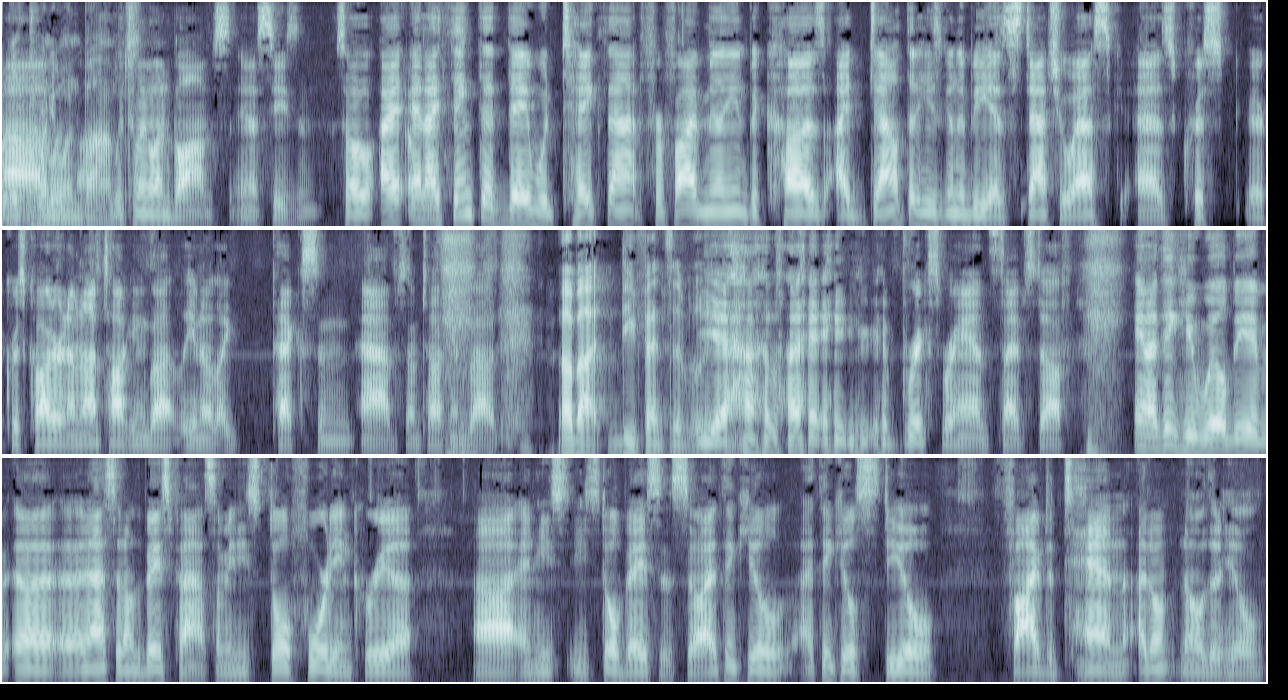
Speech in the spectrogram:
With um, 21 bombs. with 21 bombs in a season. So I and I think that they would take that for five million because I doubt that he's going to be as statuesque as Chris uh, Chris Carter. And I'm not talking about you know like pecs and abs. I'm talking about about defensively? yeah, like bricks for hands type stuff. And I think he will be uh, an asset on the base pass. I mean, he stole 40 in Korea, uh, and he he stole bases. So I think he'll I think he'll steal five to 10. I don't know that he'll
